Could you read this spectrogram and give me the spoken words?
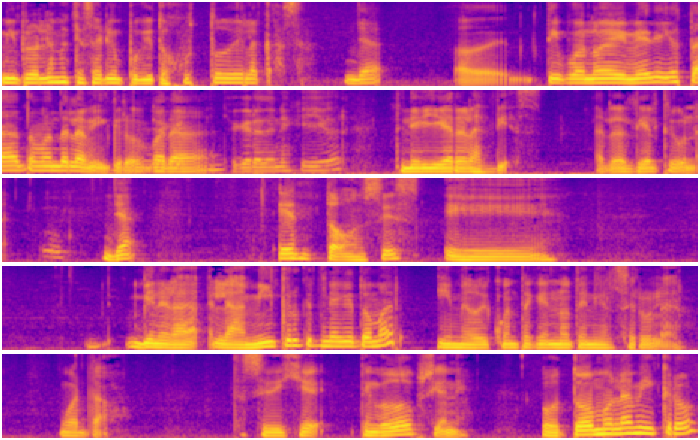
Mi problema es que salí un poquito justo de la casa. ¿Ya? Tipo nueve y media yo estaba tomando la micro para... ¿Ya qué hora tenés que llegar? Tenía que llegar a las 10. A las 10 del tribunal. ¿Ya? Entonces, eh, viene la, la micro que tenía que tomar y me doy cuenta que no tenía el celular guardado. Entonces dije, tengo dos opciones. O tomo la micro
